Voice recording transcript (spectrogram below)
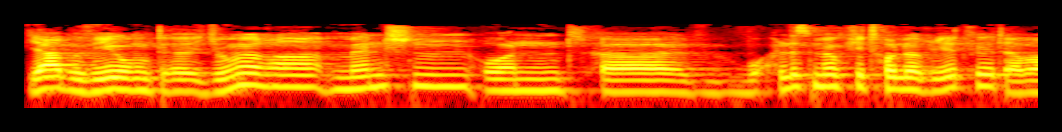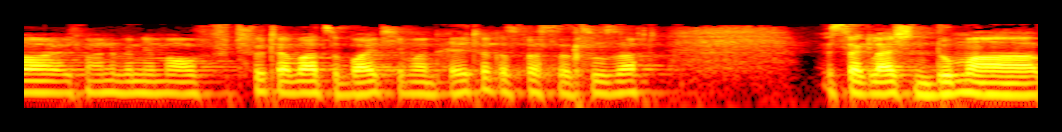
ja, Bewegung jüngerer Menschen und äh, wo alles Mögliche toleriert wird. Aber ich meine, wenn ihr mal auf Twitter wart, sobald jemand Älteres was dazu sagt, ist er gleich ein dummer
